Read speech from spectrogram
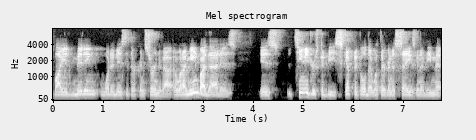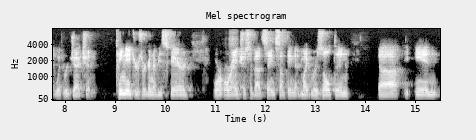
by admitting what it is that they're concerned about. And what I mean by that is is teenagers could be skeptical that what they're going to say is going to be met with rejection. Teenagers are going to be scared or, or anxious about saying something that might result in uh, in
